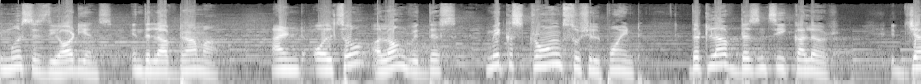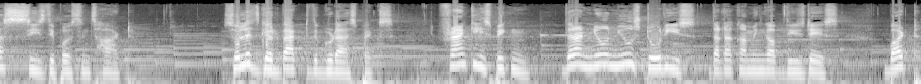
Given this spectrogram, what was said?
immerses the audience in the love drama and also along with this make a strong social point that love doesn't see color it just sees the person's heart so let's get back to the good aspects frankly speaking there are no new stories that are coming up these days but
